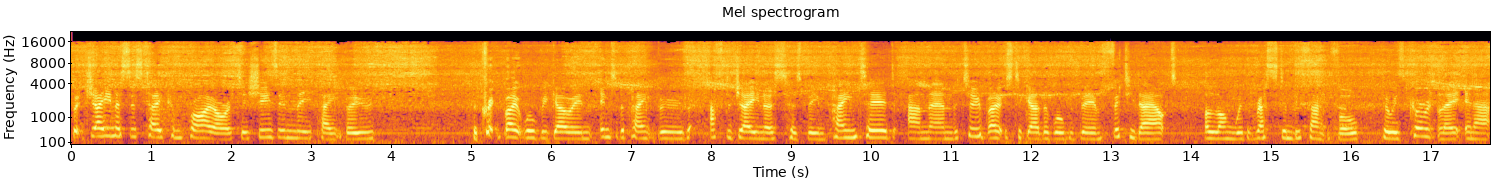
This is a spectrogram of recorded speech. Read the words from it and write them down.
but Janus has taken priority. She's in the paint booth. The crick boat will be going into the paint booth after Janus has been painted, and then the two boats together will be being fitted out along with Rest and Be Thankful, who is currently in our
